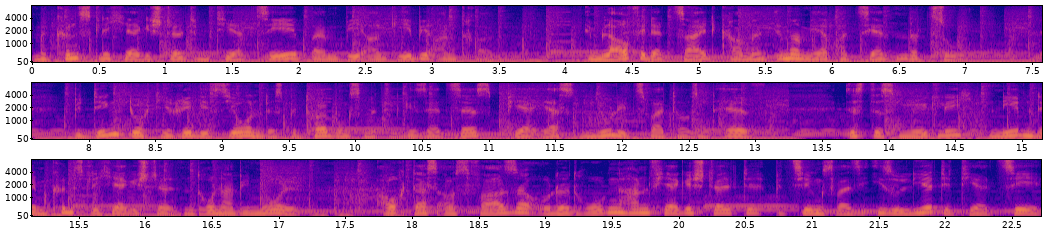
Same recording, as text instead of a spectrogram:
mit künstlich hergestelltem THC beim BAG beantragen. Im Laufe der Zeit kamen immer mehr Patienten dazu, Bedingt durch die Revision des Betäubungsmittelgesetzes per 1. Juli 2011 ist es möglich, neben dem künstlich hergestellten Dronabinol auch das aus Faser oder Drogenhanf hergestellte bzw. isolierte THC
